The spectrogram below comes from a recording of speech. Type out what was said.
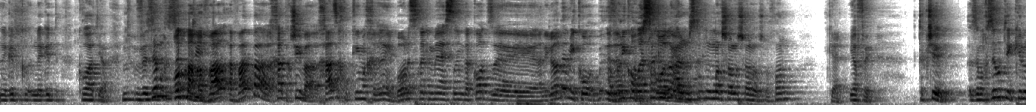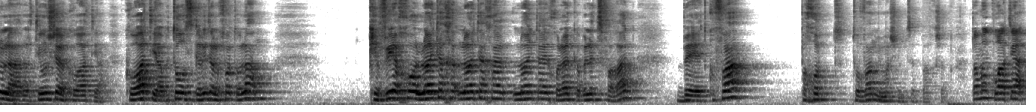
נגד- נגד קרואטיה. וזה מחזיר עוד אותי... פעם, עבר, עבד בהערכה, תקשיב, הערכה זה חוקים אחרים, בואו נשחק 120 דקות, זה... אני לא יודע מי קור- זה אבל מי נגמר- קודם. המשחק נגמר 3-3, נכון? כן. יפה. תקשיב, זה מחזיר אותי כאילו לטיעון שלי על קרואטיה. קרואטיה, בתור סגנית אלופת עולם, כביכול לא הייתה, לא, הייתה, לא הייתה יכולה לקבל את ספרד בתקופה פחות טובה ממה שנמצאת בה עכשיו. אתה אומר, קרואטיה,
